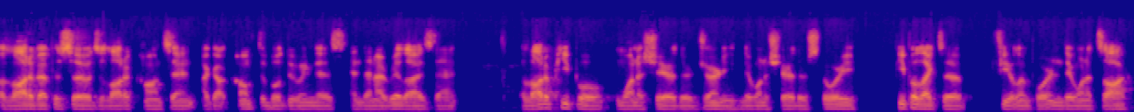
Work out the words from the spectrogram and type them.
a lot of episodes, a lot of content. I got comfortable doing this. And then I realized that a lot of people want to share their journey. They want to share their story. People like to feel important. They want to talk,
